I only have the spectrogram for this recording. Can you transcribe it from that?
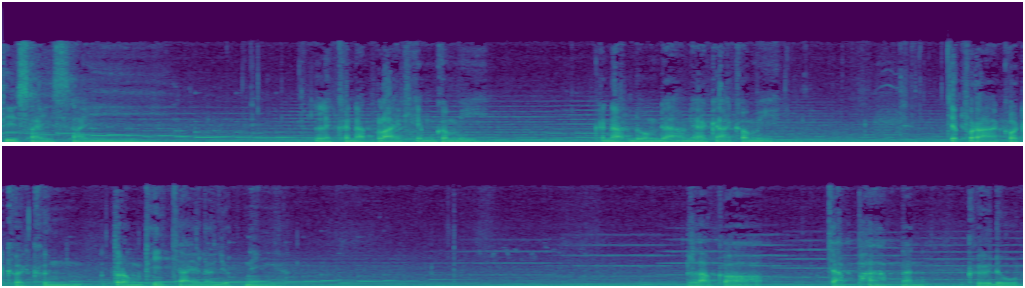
ที่ใส ๆ และขนาดปลายเข็มก็มี ขนาดดวงดาวในอากาศก็มี จะปรากฏเกิดขึ้นตรงที่ใจเราหยุดนิ่ง เราก็จับภาพนั้นคือดูไป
